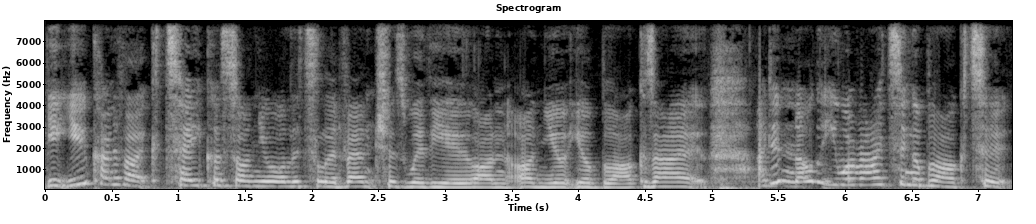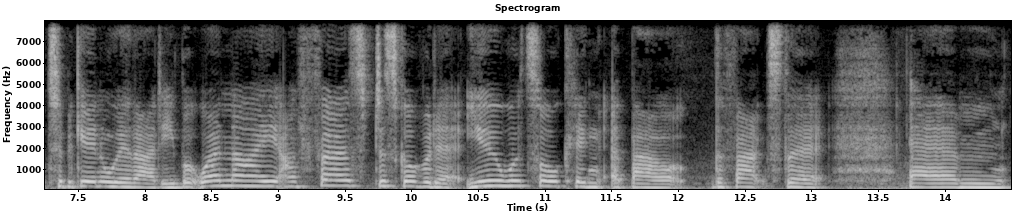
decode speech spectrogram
you, kind of like take us on your little adventures with you on, on your, your blog. Because I I didn't know that you were writing a blog to, to begin with, Addy. But when I, I first discovered it, you were talking about the fact that um,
